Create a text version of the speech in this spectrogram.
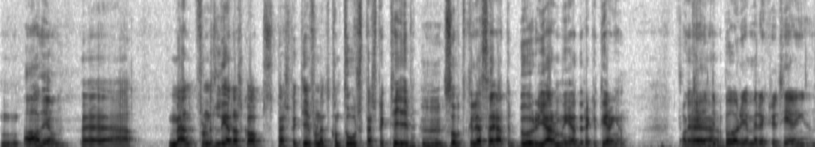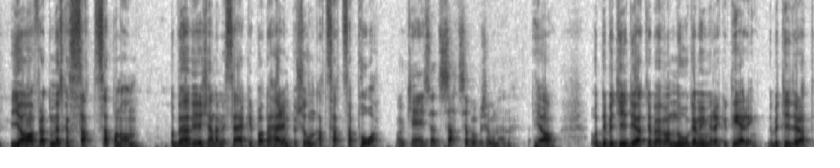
Mm. Ja, det är hon. Eh, Men från ett ledarskapsperspektiv, från ett kontorsperspektiv, så skulle jag säga att det börjar med rekryteringen. Okej, Eh. det börjar med rekryteringen. Ja, för att om jag ska satsa på någon, då behöver jag känna mig säker på att det här är en person att satsa på. Okej, så att satsa på personen. Ja, och det betyder ju att jag behöver vara noga med min rekrytering. Det betyder att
